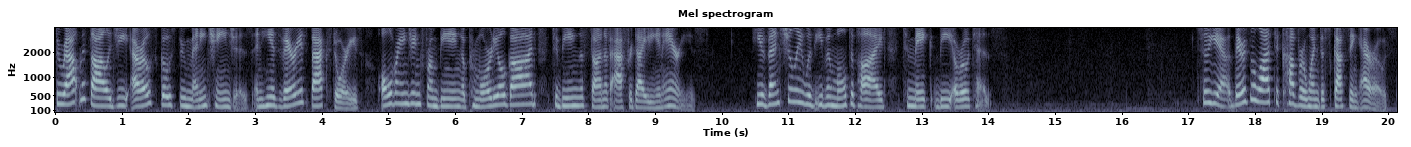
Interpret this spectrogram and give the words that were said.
Throughout mythology, Eros goes through many changes, and he has various backstories, all ranging from being a primordial god to being the son of Aphrodite and Ares. He eventually was even multiplied to make the Erotes. So, yeah, there's a lot to cover when discussing Eros.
